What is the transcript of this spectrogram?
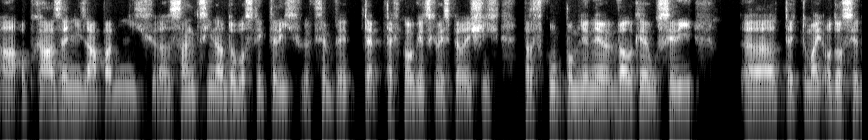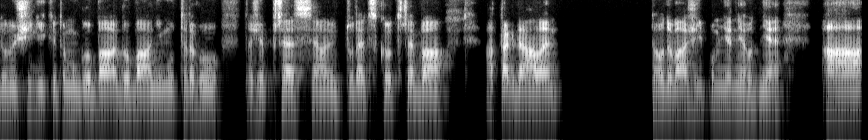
a obcházení západních eh, sankcí na dovoz některých te- technologicky vyspělejších prvků poměrně velké úsilí. Eh, teď to mají o dost jednodušší díky tomu globál, globálnímu trhu, takže přes nevím, Turecko třeba a tak dále toho dováží poměrně hodně a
